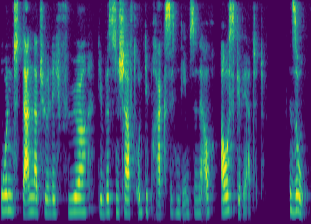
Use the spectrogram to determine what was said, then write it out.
und dann natürlich für die Wissenschaft und die Praxis in dem Sinne auch ausgewertet. So,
